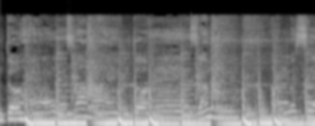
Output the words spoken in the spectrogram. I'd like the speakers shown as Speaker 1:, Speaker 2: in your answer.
Speaker 1: हम तो हैं समाए हम तो हैं जमी हमसे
